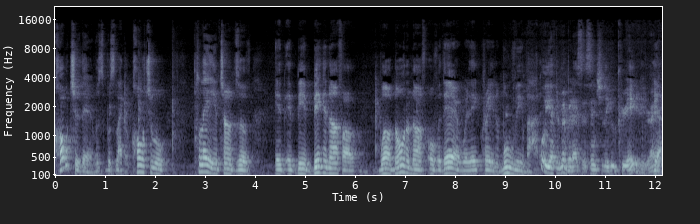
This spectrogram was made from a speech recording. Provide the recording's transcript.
culture. There it was was like a cultural play in terms of it, it being big enough or well known enough over there where they created a movie about it. Well, you have to remember that's essentially who created it, right? Yeah.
